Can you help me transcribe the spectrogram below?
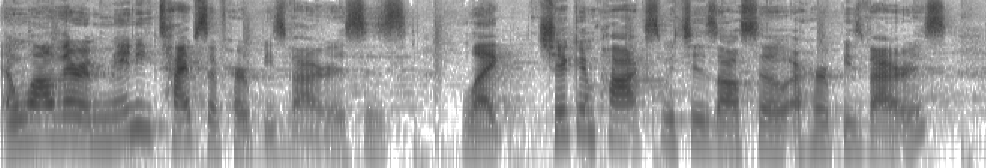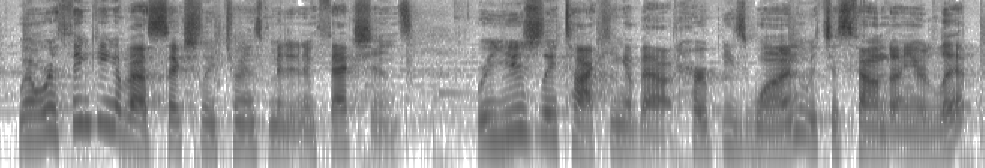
And while there are many types of herpes viruses, like chickenpox, which is also a herpes virus, when we're thinking about sexually transmitted infections, we're usually talking about herpes 1, which is found on your lip,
